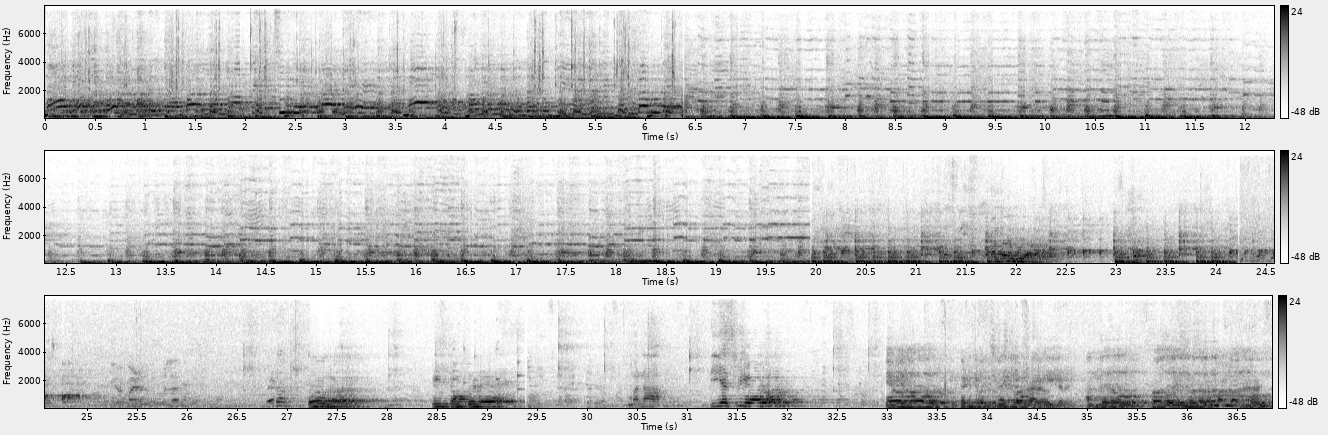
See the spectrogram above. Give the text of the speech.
மா దేవు గారు ప్లీజ్ కంప్లీట్ మన డిఎస్పి గారు. దేవ గారు ఇక్కడికి వచ్చినటువంటి అందరూ సోదరి సోదరులకు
